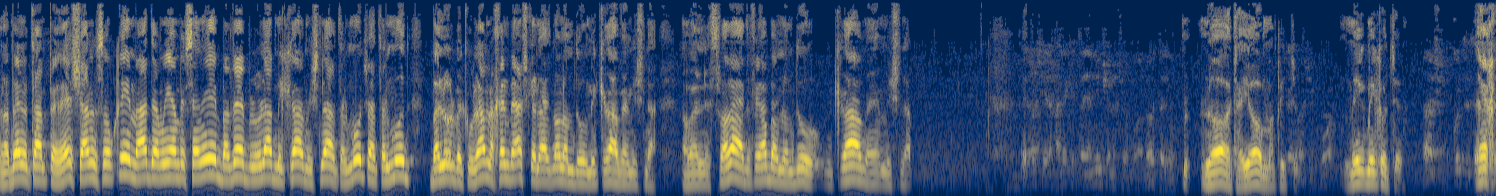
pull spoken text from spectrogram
רבנו תם פירש, שאנו סומכים מעד אמריהם בסנהדרין, בבל בלולה במקרא, משנה ותלמוד, שהתלמוד בלול בכולם, לכן באשכנז לא למדו מקרא ומשנה. אבל ספרד, לפי רבם למדו מקרא ומשנה. לא, את היום, מה פתאום? מי כותב? איך?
